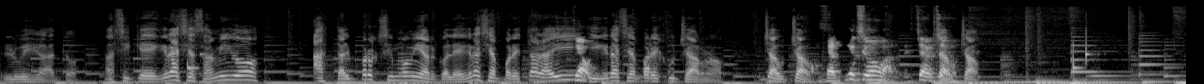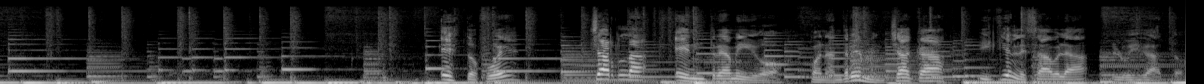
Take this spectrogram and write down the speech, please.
Luis Gato. Así que gracias amigos, hasta el próximo miércoles. Gracias por estar ahí y gracias por escucharnos. Chau, chau. Hasta el próximo martes. Chau, chau. chau. Esto fue Charla entre amigos con Andrés Menchaca y quien les habla, Luis Gato.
